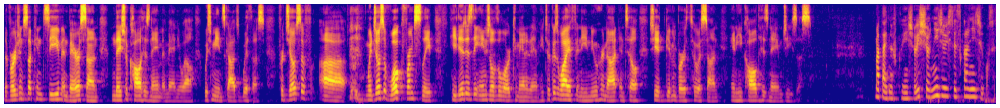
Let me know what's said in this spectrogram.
the virgin shall conceive and bear a son, and they shall call his name Emmanuel, which means God's with us. For Joseph, uh, when Joseph woke from sleep, he did as the angel of the Lord commanded him. He took his wife, and he knew her not until she had given birth to a son, and he called his name Jesus. マタイの福音書1章21節から25節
